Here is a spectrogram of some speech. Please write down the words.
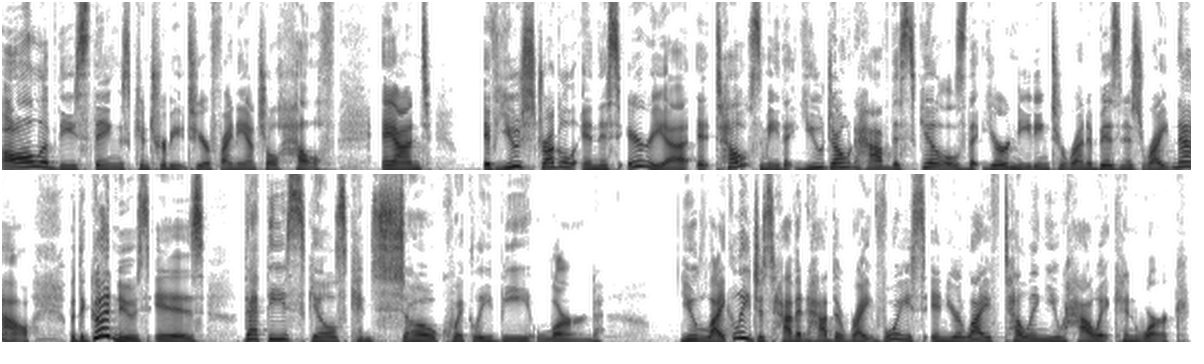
All of these things contribute to your financial health. And if you struggle in this area, it tells me that you don't have the skills that you're needing to run a business right now. But the good news is that these skills can so quickly be learned. You likely just haven't had the right voice in your life telling you how it can work.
